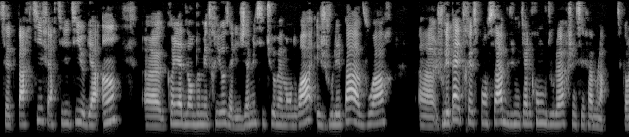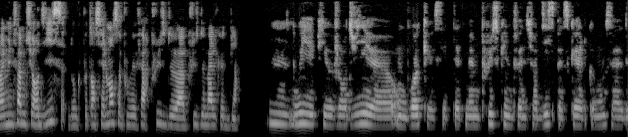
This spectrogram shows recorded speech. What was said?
cette partie Fertility Yoga 1, euh, quand il y a de l'endométriose, elle n'est jamais située au même endroit. Et je voulais pas avoir, je voulais pas être responsable d'une quelconque douleur chez ces femmes-là. C'est quand même une femme sur dix, donc potentiellement ça pouvait faire plus de, plus de mal que de bien. Mmh, oui, et puis aujourd'hui, euh, on voit que c'est peut-être même plus qu'une femme sur dix parce qu'elle commence à de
